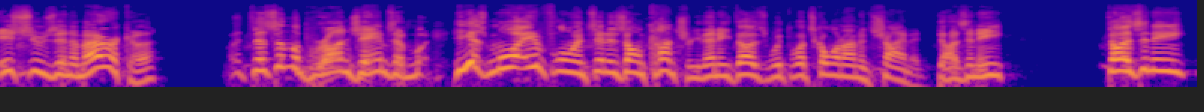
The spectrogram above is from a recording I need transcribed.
issues in America. Doesn't LeBron James have he has more influence in his own country than he does with what's going on in China, doesn't he? Doesn't he?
